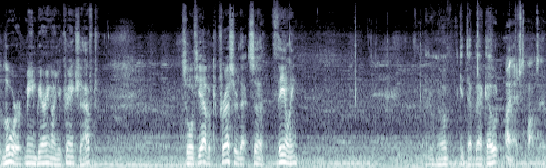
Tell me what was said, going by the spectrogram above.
lower main bearing on your crankshaft. So if you have a compressor that's uh, failing, I don't know, get that back out. Oh yeah, it just pops out.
